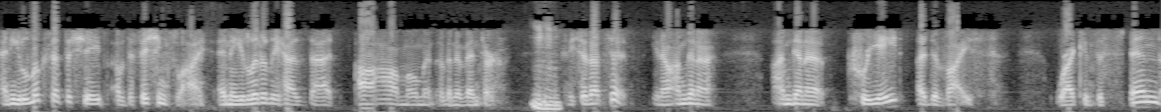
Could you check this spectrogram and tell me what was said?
and he looks at the shape of the fishing fly and he literally has that aha moment of an inventor. Hmm and he said that's it. You know i'm going to i'm going to create a device where i can suspend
